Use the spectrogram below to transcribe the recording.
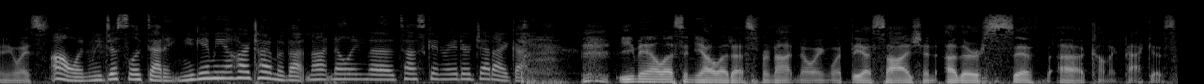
anyways, Oh, and we just looked at it, and you gave me a hard time about not knowing the Tusken Raider Jedi guy. email us and yell at us for not knowing what the Asajj and other Sith uh, comic pack is.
